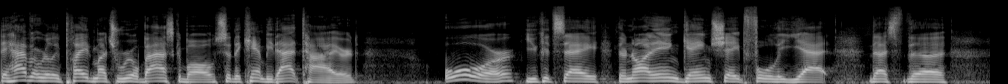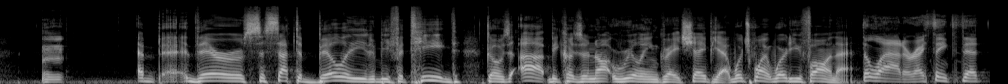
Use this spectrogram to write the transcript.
they haven't really played much real basketball, so they can't be that tired. Or you could say they're not in game shape fully yet. That's the mm, Uh, their susceptibility to be fatigued goes up because they're not really in great shape yet. Which one? Where do you fall on that? The latter. I think that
